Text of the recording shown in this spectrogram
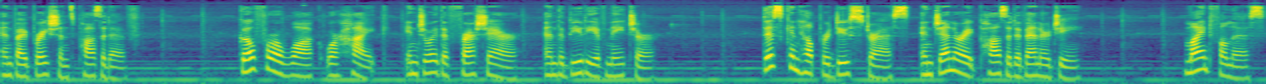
and vibrations positive. Go for a walk or hike, enjoy the fresh air and the beauty of nature. This can help reduce stress and generate positive energy. Mindfulness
